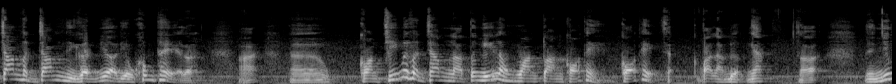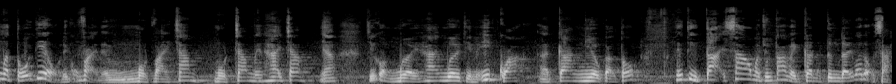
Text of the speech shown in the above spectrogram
100% thì gần như là điều không thể rồi. Đấy. À, còn 90% là tôi nghĩ là hoàn toàn có thể có thể bạn làm được nha. Đó. nhưng mà tối thiểu thì cũng phải một vài trăm 100 đến 200 nhá chứ còn 10 20 thì nó ít quá à, càng nhiều càng tốt. Thế thì tại sao mà chúng ta phải cần từng đấy bất động sản?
